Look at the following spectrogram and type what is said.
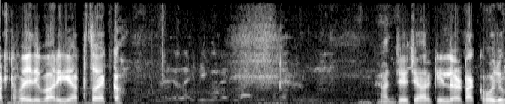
8 ਵਜੇ ਦੀ ਵਾਰੀ ਹੈ 8 ਤੋਂ 1 ਅੱਜ 4 ਕਿਲੋ ਟੱਕ ਹੋ ਜੂ।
